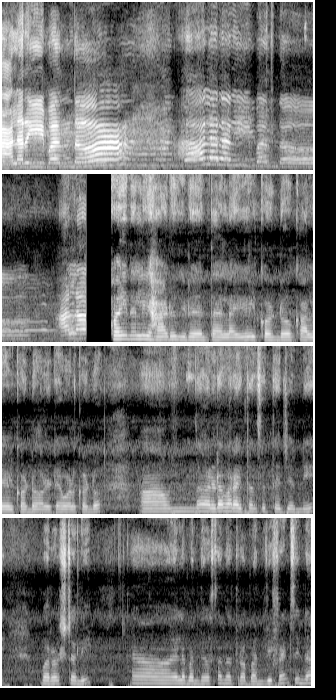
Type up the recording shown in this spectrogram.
ಆಲರಿ ಬಂದು. ಆಲರಿ ಬಂದು. ಫೈನಲಿ ಹಾಡು ಗಿಡು ಅಂತ ಎಲ್ಲ ಹೇಳ್ಕೊಂಡು, ಕಾಲು ಹೇಳ್ಕೊಂಡು, ಹರಟೆ ಹೊಡ್ಕೊಂಡು ಒಂದು ಎರಡು ಅವರ್ ಆಯ್ತು ಅನಿಸುತ್ತೆ ಜರ್ನಿ ಬರೋಷ್ಟರಲ್ಲಿ. ಎಲ್ಲ ಬಂದು ದೇವಸ್ಥಾನದ ಹತ್ರ ಬಂದ್ವಿ. ಫ್ರೆಂಡ್ಸ್ ಇನ್ನು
